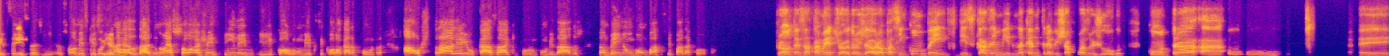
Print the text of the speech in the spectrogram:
Esqueci, aqui, eu só me esqueci. Na realidade, não é só a Argentina e, e, Colômbia que se colocaram contra. A Austrália e o Cazaque, que foram convidados, também não vão participar da Copa. Pronto, exatamente. Jogadores da Europa, assim como bem disse Casemiro naquela entrevista após o jogo contra a, o, o, é,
